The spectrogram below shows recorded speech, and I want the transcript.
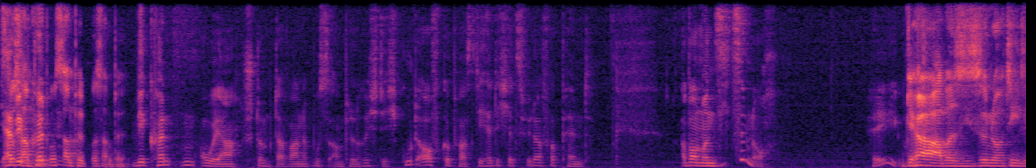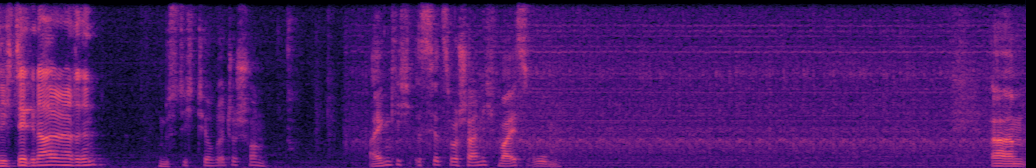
ja, wir Busampel, könnten, Busampel, Busampel. wir könnten. Oh ja, stimmt, da war eine Busampel, richtig. Gut aufgepasst. Die hätte ich jetzt wieder verpennt. Aber man sieht sie noch. Hey, Ja, aber siehst du noch die Lichtsignale da drin? müsste ich theoretisch schon. Eigentlich ist jetzt wahrscheinlich weiß oben. Ähm,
